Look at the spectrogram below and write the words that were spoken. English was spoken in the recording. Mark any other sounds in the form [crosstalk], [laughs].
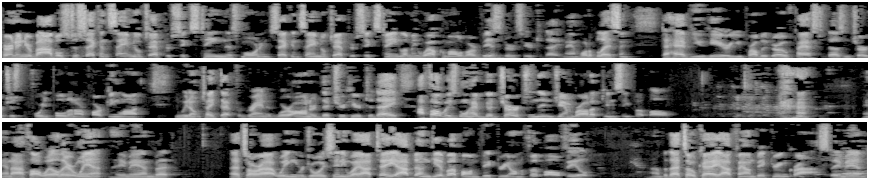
Turn in your Bibles to 2 Samuel chapter 16 this morning. 2 Samuel chapter 16. Let me welcome all of our visitors here today. Man, what a blessing to have you here. You probably drove past a dozen churches before you pulled in our parking lot. And we don't take that for granted. We're honored that you're here today. I thought we was going to have good church and then Jim brought up Tennessee football. [laughs] and I thought, well, there went. Amen. But that's alright. We can rejoice anyway. I tell you, I've done give up on victory on the football field. Uh, but that's okay. I've found victory in Christ. Amen.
